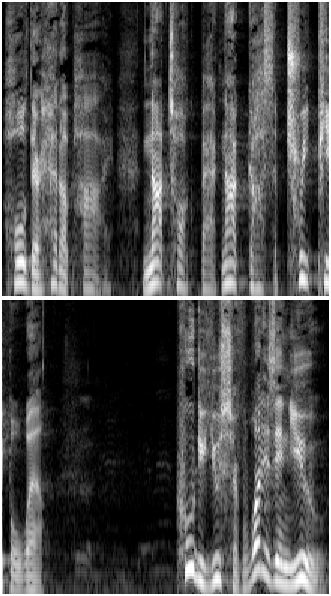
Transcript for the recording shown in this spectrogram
hold their head up high, not talk back, not gossip, treat people well? Who do you serve? What is in you?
